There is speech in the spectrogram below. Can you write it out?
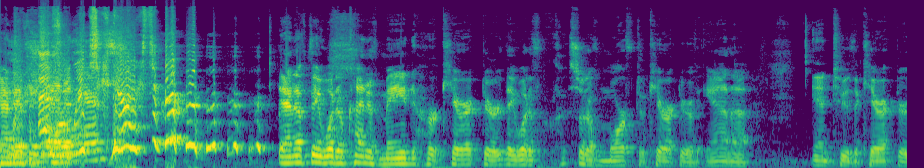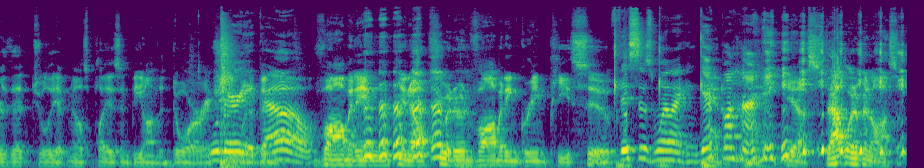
and, if, as and, which character? and if they would have kind of made her character, they would have sort of morphed the character of Anna into the character that Juliet Mills plays in Beyond the Door. And Well, she there would you have been go. Vomiting, you know, she would have been vomiting green pea soup. this is one I can get behind. Yes, that would have been awesome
